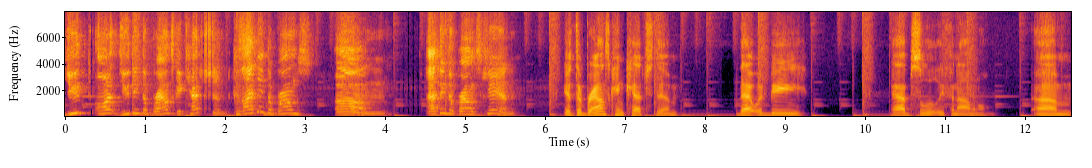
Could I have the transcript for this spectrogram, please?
do you do you think the Browns could catch them? Because I think the Browns, um, I think the Browns can if the Browns can catch them, that would be absolutely phenomenal. Um,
